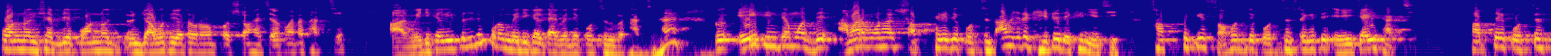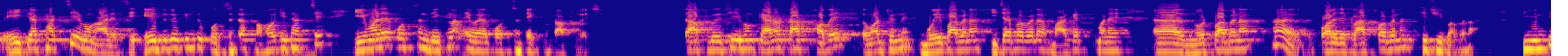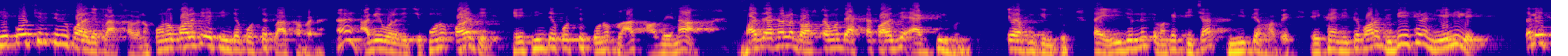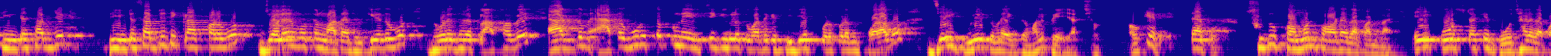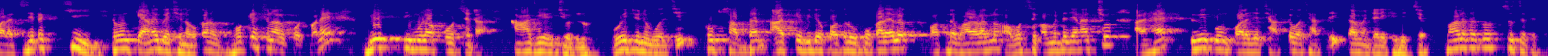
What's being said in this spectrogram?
পণ্য হিসাব যে পণ্য যাবতীয় যত রকম প্রশ্ন হয় সেরকম একটা থাকছে। আর মেডিকেল রিপ্রেজেন্টেটিভ পুরো মেডিকেল টাইপের যে কোশ্চেনগুলো থাকছে হ্যাঁ? তো এই তিনটের মধ্যে আমার মনে হয় সব থেকে যে কোশ্চেন আমি যেটা ঘেটে দেখে নিয়েছি সব থেকে সহজ যে কোশ্চেনটা কিন্তু এইচআরই থাকছে। সব থেকে কোশ্চেন এইচআর থাকছে এবং আর এস এই দুটো কিন্তু কোশ্চেনটা সহজই থাকছে। এমআর এর কোশ্চেন দেখলাম এবার কোশ্চেনটা একটু টাফ রয়েছে। টাফ রয়েছে এবং কেন টাফ হবে? তোমার জন্য বই পাবে না টিচার পাবে না মার্কেট মানে নোট পাবে না হ্যাঁ কলেজে ক্লাস পাবে না, কিছুই পাবে না। তিনটে কোর্সের তুমি কলেজে ক্লাস পাবে না। কোনো কলেজে এই তিনটে কোর্সে ক্লাস হবে না হ্যাঁ আগেই বলে দিচ্ছি। কোনো কলেজে এই তিনটে কোর্সে কোনো ক্লাস হবে না। হয়তো দেখা গেলো দশটার মধ্যে একটা কলেজে একদিন হলো। এরকম কিন্তু। তাই এই জন্য তোমাকে টিচার নিতে হবে। এখানে নিতে পারো, যদি এখানে নিয়ে নিলে, তাহলে তিনটে সাবজেক্ট তিনটে সাবজেক্টই ক্লাস করাবো, জলের মতন মাথায় ঢুকিয়ে দেবো, ধরে ধরে ক্লাস হবে। একদম এত গুরুত্বপূর্ণ এমসি গুলো তোমাদেরকে পিডিএফ করে করে আমি পড়াবো যেইগুলি তোমরা এক্সাম হলে পেয়ে যাচ্ছ। ওকে দেখো, শুধু কমন পাওয়াটা ব্যাপার না এই কোর্সটাকে বোঝার ব্যাপার আছে, যেটা কি এবং কেন বেছে নেব? কারণ ভোকেশনাল কোর্স মানে বৃত্তিমূলক কোর্স এটা, কাজের জন্য। ওই জন্য বলছি, খুব সাবধান। আজকে ভিডিও কতটা উপকার এলো, কতটা ভালো লাগল, অবশ্যই কমেন্টে জানাচ্ছ। আর হ্যাঁ তুমি কোন কলেজের ছাত্র বা ছাত্রী কমেন্টে লিখে দিচ্ছ। ভালো থাকো, সুস্থ থেকো।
